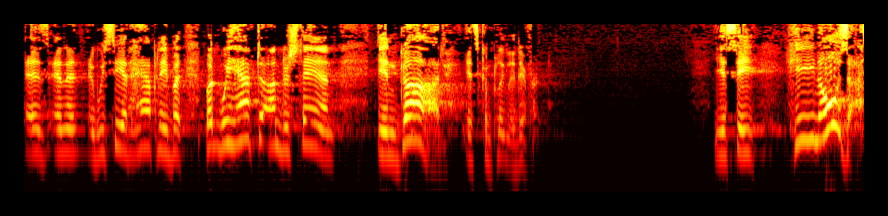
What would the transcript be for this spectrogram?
as, and it, we see it happening, but, but we have to understand in God, it's completely different. You see, He knows us.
